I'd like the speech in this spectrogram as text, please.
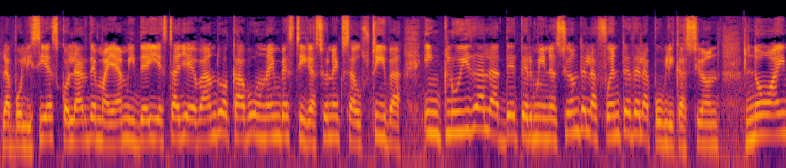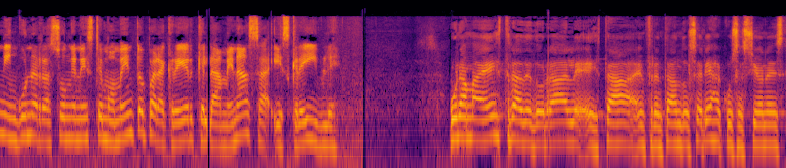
La policía escolar de Miami-Dade está llevando a cabo una investigación exhaustiva, incluida la determinación de la fuente de la publicación. No hay ninguna razón en este momento para creer que la amenaza es creíble. Una maestra de Doral está enfrentando serias acusaciones,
